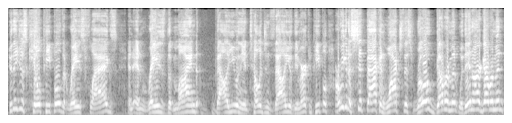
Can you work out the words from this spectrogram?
Do they just kill people that raise flags and, and raise the mind value and the intelligence value of the American people? Are we going to sit back and watch this rogue government within our government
